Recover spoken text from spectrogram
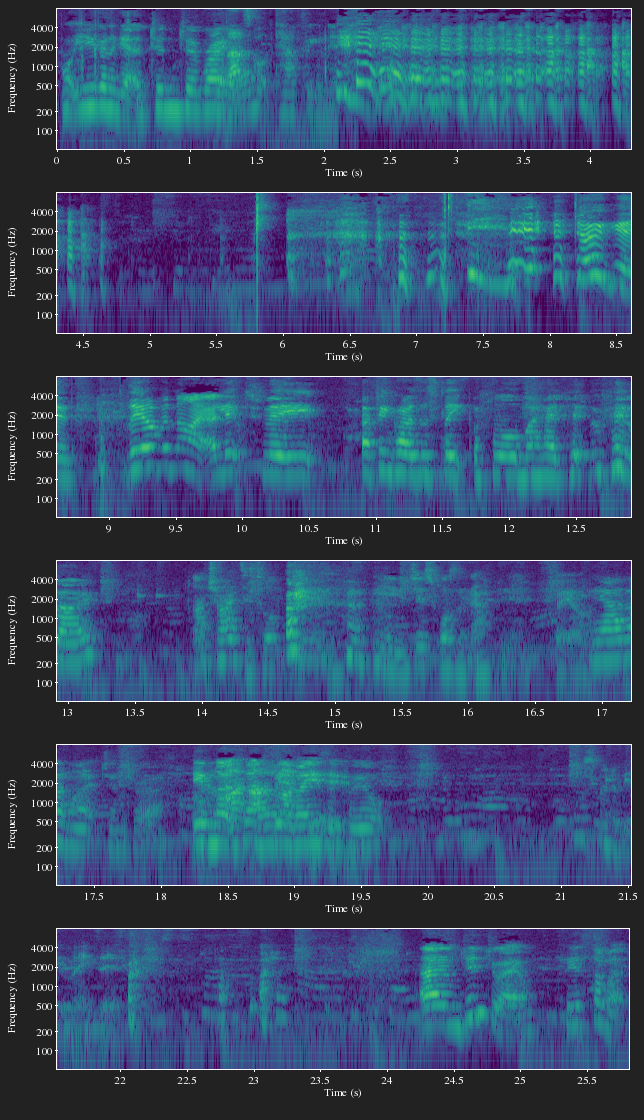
What are you gonna get? A ginger ale? that's got caffeine in it. Joking. The other night, I literally, I think I was asleep before my head hit the pillow. I tried to talk to you. it just wasn't happening for you. Yeah, I don't like ginger ale. Even though it's meant to be like amazing you. for your. It's gonna be amazing. Um, ginger ale for your stomach.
